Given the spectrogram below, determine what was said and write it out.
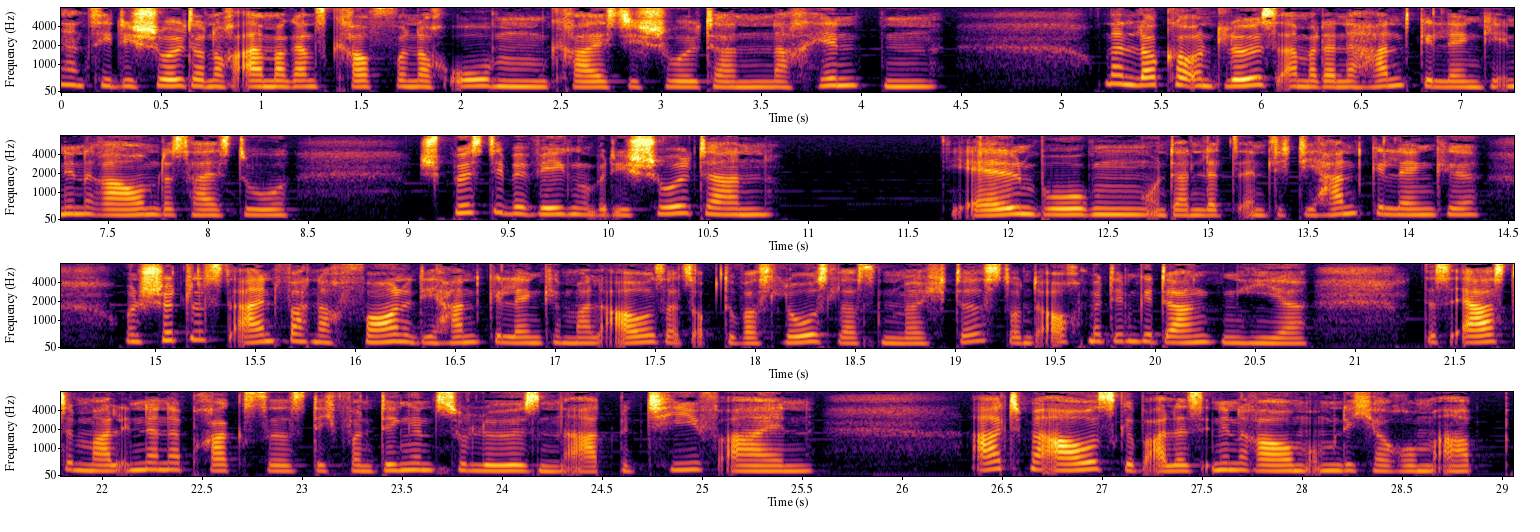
Dann zieh die Schulter noch einmal ganz kraftvoll nach oben, kreis die Schultern nach hinten und dann locker und löse einmal deine Handgelenke in den Raum. Das heißt, du spürst die Bewegung über die Schultern, die Ellenbogen und dann letztendlich die Handgelenke und schüttelst einfach nach vorne die Handgelenke mal aus, als ob du was loslassen möchtest und auch mit dem Gedanken hier, das erste Mal in deiner Praxis dich von Dingen zu lösen. Atme tief ein, atme aus, gib alles in den Raum um dich herum ab.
